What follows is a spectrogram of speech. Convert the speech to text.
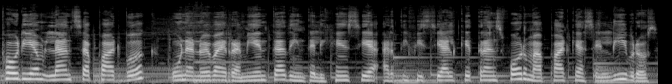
Podium lanza Podbook, una nueva herramienta de inteligencia artificial que transforma podcasts en libros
